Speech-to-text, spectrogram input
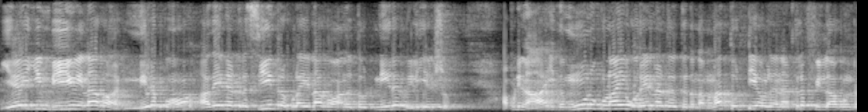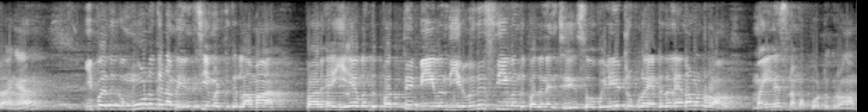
ஏயும் பியும் என்ன ஆகும் நிரப்பும். அதே நேரத்தில் சீன்ற குழாய் என்ன ஆகும் அந்த தொட்டி நீரை வெளியேற்றும். அப்படின்னா இந்த மூணு குழாயும் ஒரே நேரத்தில் திறந்தோம்னா தொட்டி எவ்வளோ நேரத்தில் ஃபில் ஆகுன்றாங்க இப்போ இதுக்கு மூணுக்கு நம்ம எல்சிஎம் எடுத்துக்கலாமா? பாருங்க ஏ வந்து பத்து பி வந்து இருபது சி வந்து பதினஞ்சு. ஸோ வெளியேற்று குழாய்ன்றதால என்ன பண்ணுறோம் மைனஸ் நம்ம போட்டுக்கிறோம்.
